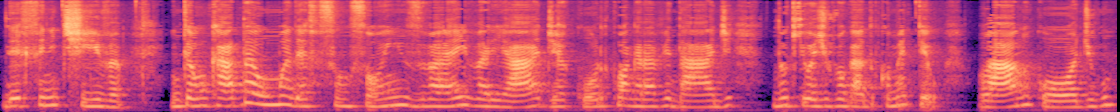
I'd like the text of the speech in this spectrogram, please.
definitiva. Então, cada uma dessas sanções vai variar de acordo com a gravidade do que o advogado cometeu. Lá no código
